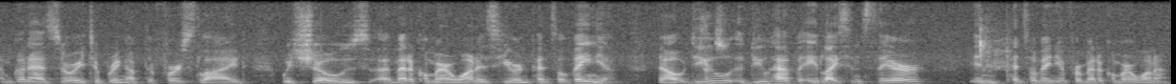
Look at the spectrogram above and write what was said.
I'm going to ask Zuri to bring up the first slide, which shows uh, medical marijuana is here in Pennsylvania. Now, do you, do you have a license there in Pennsylvania for medical marijuana?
